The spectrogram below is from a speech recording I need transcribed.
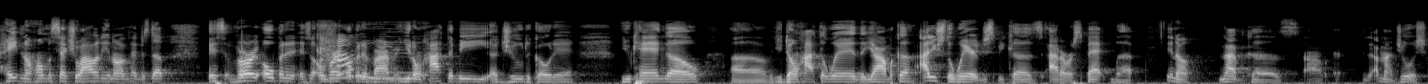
hating on homosexuality and all that type of stuff. It's very open. It's a very How open environment. You you- don't have to be a Jew to go there. You can go. Um, you don't have to wear the yarmulke. I used to wear it just because out of respect, but you know, not because I, I'm not Jewish.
